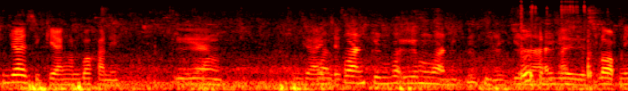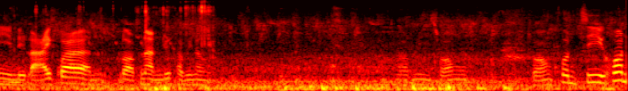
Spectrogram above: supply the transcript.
คุณยายสิแกงมันบ่คะนี่เอียงคุณยายวันจะก่อนกินก็เอียงวันนี้ก็สิได้กินเออหลายเลเอยอรอบนี้ได้หลายกว่ารอบนั้นอยู่ค่ะพี่น้องรอบนี้สองสองคนสี่คน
